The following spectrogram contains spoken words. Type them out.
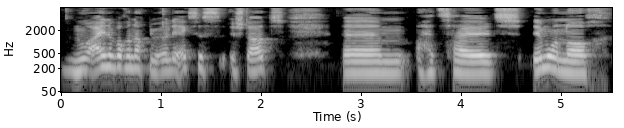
nur eine Woche nach dem Early Access Start ähm, hat es halt immer noch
